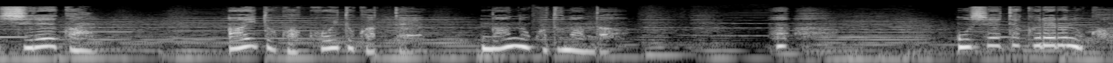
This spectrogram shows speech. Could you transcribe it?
司令官、愛とか恋とかって何のことなんだ？え？教えてくれるのか？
